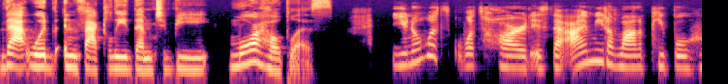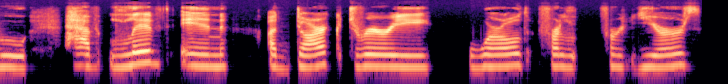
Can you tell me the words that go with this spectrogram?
That would in fact lead them to be more hopeless. You know what's what's hard is that I meet a lot of people who have lived in a dark, dreary world for for years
